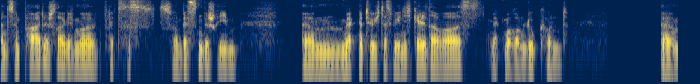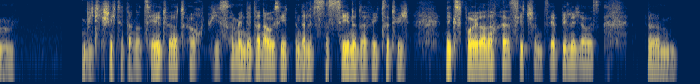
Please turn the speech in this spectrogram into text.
ganz sympathisch, sage ich mal. Vielleicht ist es so am besten beschrieben. Ähm, merkt natürlich, dass wenig Geld da war. Das merkt man auch am Look und ähm, wie die Geschichte dann erzählt wird, auch wie es am Ende dann aussieht in der letzten Szene. Da will ich natürlich nichts spoilern, aber es sieht schon sehr billig aus. Ähm,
